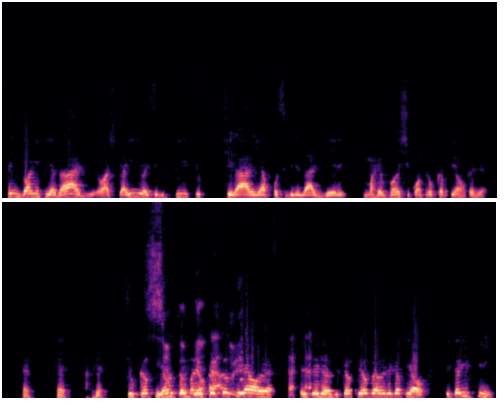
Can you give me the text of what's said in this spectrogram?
sem dó nem piedade, eu acho que aí vai ser difícil tirarem a possibilidade dele de uma revanche contra o campeão. Quer dizer, se o campeão, se permanecer campeão, né? Entendeu? Se o campeão permanecer campeão. Então, enfim,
